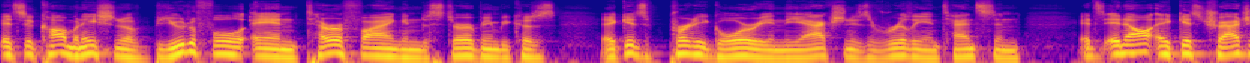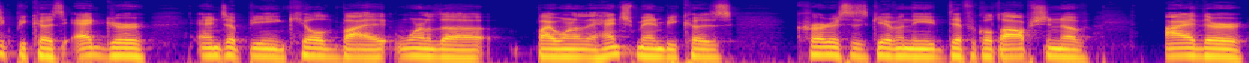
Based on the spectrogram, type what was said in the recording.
it's a combination of beautiful and terrifying and disturbing because it gets pretty gory and the action is really intense and it's it all it gets tragic because Edgar ends up being killed by one of the by one of the henchmen because Curtis is given the difficult option of either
